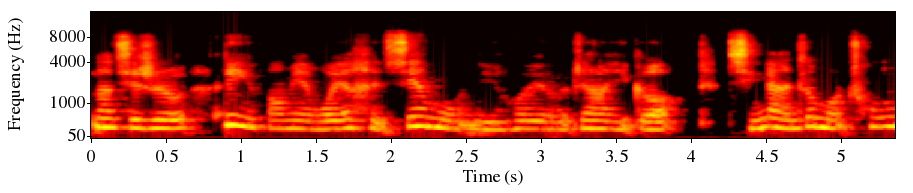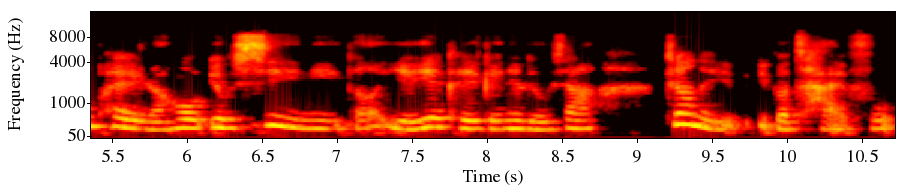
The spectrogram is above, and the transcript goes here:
那其实另一方面，我也很羡慕你会有这样一个情感这么充沛，然后又细腻的爷爷，可以给你留下这样的一一个财富。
